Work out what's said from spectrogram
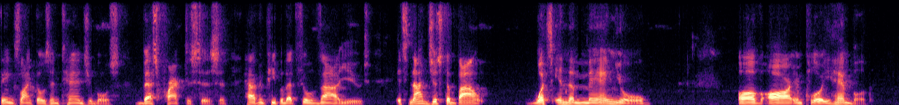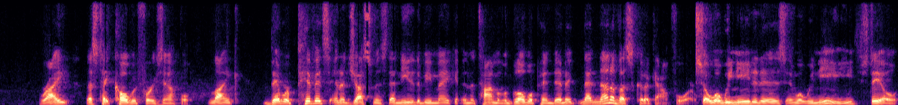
things like those intangibles, best practices, and having people that feel valued. It's not just about what's in the manual of our employee handbook, right? Let's take COVID, for example. Like there were pivots and adjustments that needed to be made in the time of a global pandemic that none of us could account for. So what we needed is, and what we need still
